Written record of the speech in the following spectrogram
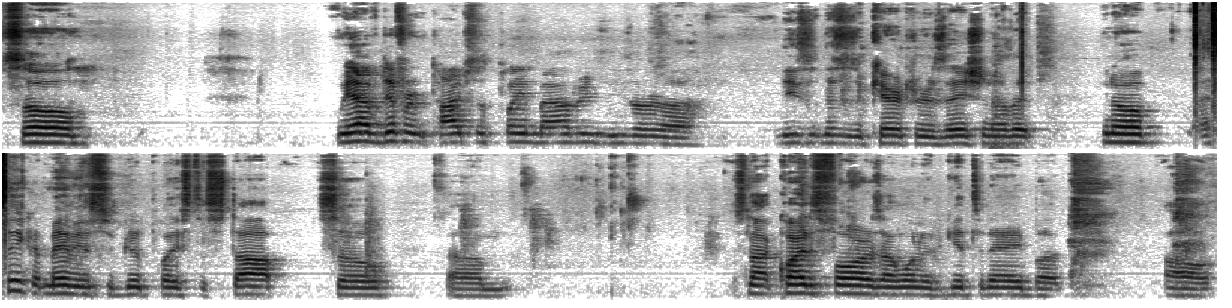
So we have different types of plate boundaries. These are uh, these. This is a characterization of it. You know, I think maybe it's a good place to stop. So um, it's not quite as far as I wanted to get today, but I'll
